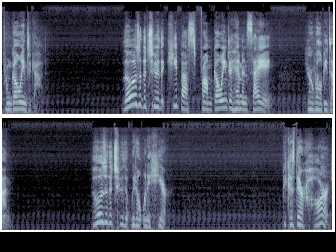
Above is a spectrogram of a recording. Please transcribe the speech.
from going to God. Those are the two that keep us from going to Him and saying, Your will be done. Those are the two that we don't want to hear because they're hard.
